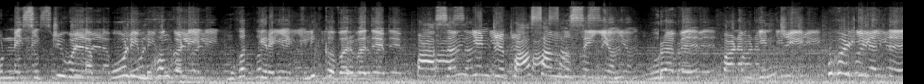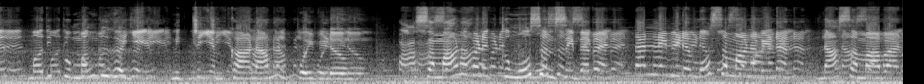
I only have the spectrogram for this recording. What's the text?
உன்னை சுற்றியுள்ள போலி முகங்களில் முகத்திரையில் கிழிக்க வருவது. பாசம் என்று பாசாங்கு செய்யும் உறவு பணம் இன்றி புகழ் இழந்து மதிப்பு மங்குகையில் நிச்சயம் காணாமல் போய்விடும். பாசமானவனுக்கு மோசம் செய்பவன் தன்னை விட மோசமானவனிடம் நாசமாவான்.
